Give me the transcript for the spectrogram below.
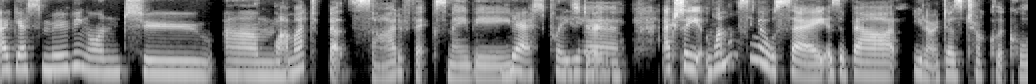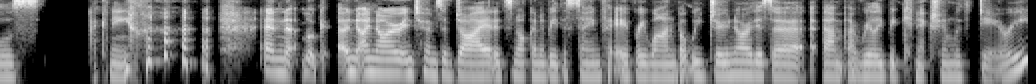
I guess moving on to um well, I might talk about side effects maybe. Yes, please yeah. do. Actually, one last thing I will say is about, you know, does chocolate cause acne? and look, I know in terms of diet, it's not going to be the same for everyone, but we do know there's a um, a really big connection with dairy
